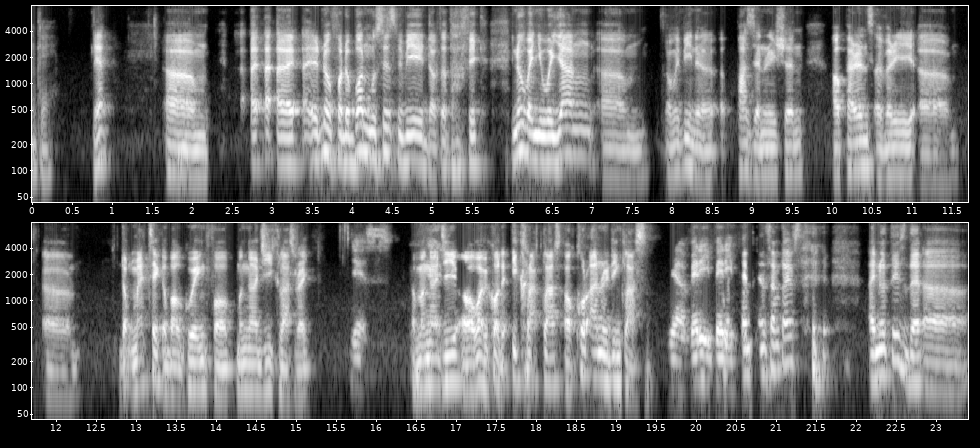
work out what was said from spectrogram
Okay. Yeah. Um, I, I, I don't know for the born Muslims, maybe Dr. Taufik, you know, when you were young, um, or maybe in the past generation, our parents are very uh, uh, dogmatic about going for mengaji class, right? Yes. Mengaji or what we call the ikra class or Quran reading class. Yeah, very, very. And, and sometimes I noticed that uh,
